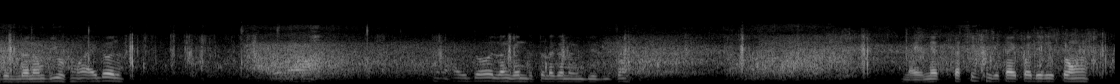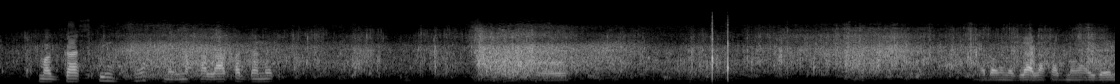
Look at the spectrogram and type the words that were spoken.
Ganda ng view mga idol. Ah, mga idol, ang ganda talaga ng view dito. May net kasi, hindi tayo pwede ditong mag-casting. Oh, may nakalatag na net. Habang naglalakad mga idol.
